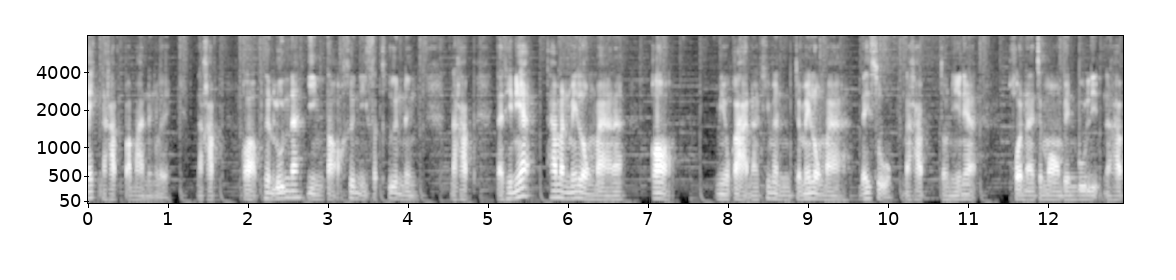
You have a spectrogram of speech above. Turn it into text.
ล็ก ๆ นะครับ ประมาณหนึ่งเลยนะครับก็เพื่อนลุ้นนะยิงต่อขึ้นอีกสักขึ้นหนึ่งนะครับ แต่ทีเนี้ยถ้ามันไม่ลงมานะก็ มีโอกาสนะที่มันจะไม่ลงมาได้สูงนะครับตรงนี้เนี่ยคนอาจจะมองเป็นบูลลิตนะครับ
